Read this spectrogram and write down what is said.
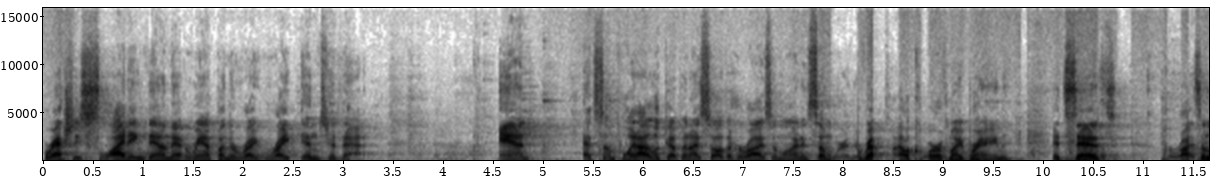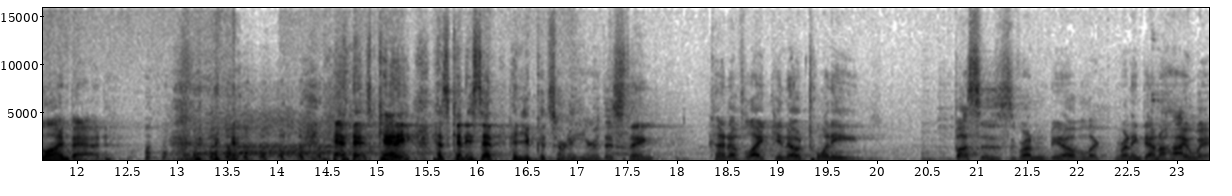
we're actually sliding down that ramp on the right, right into that. And at some point, I looked up and I saw the horizon line, and somewhere in the reptile core of my brain, it says, horizon line bad. and as Kenny, as Kenny said, and you could sort of hear this thing kind of like, you know, 20 buses run, you know, like running down a highway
